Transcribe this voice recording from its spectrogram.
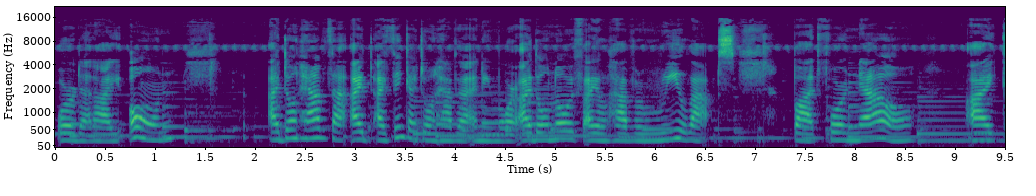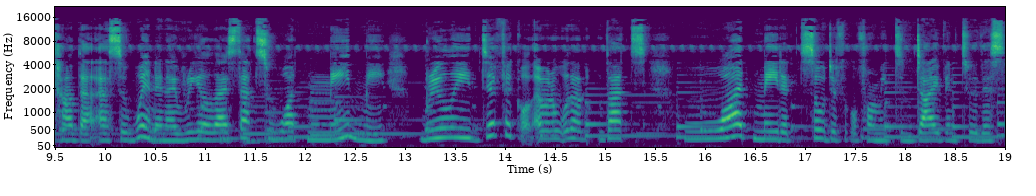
or that I own. I don't have that. I, I think I don't have that anymore. I don't know if I'll have a relapse. But for now, I count that as a win, and I realized that's what made me really difficult. That's what made it so difficult for me to dive into this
